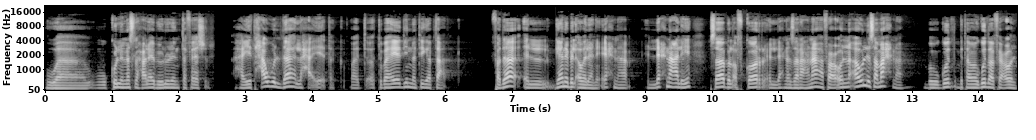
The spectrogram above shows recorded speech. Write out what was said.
و... وكل الناس اللي حواليا بيقولوا لي أنت فاشل. هيتحول ده لحقيقتك. وتبقى هي دي النتيجة بتاعتك. فده الجانب الأولاني. إحنا اللي إحنا عليه بسبب الأفكار اللي إحنا زرعناها في عقولنا أو اللي سمحنا بوجود بتواجدها في عقولنا.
